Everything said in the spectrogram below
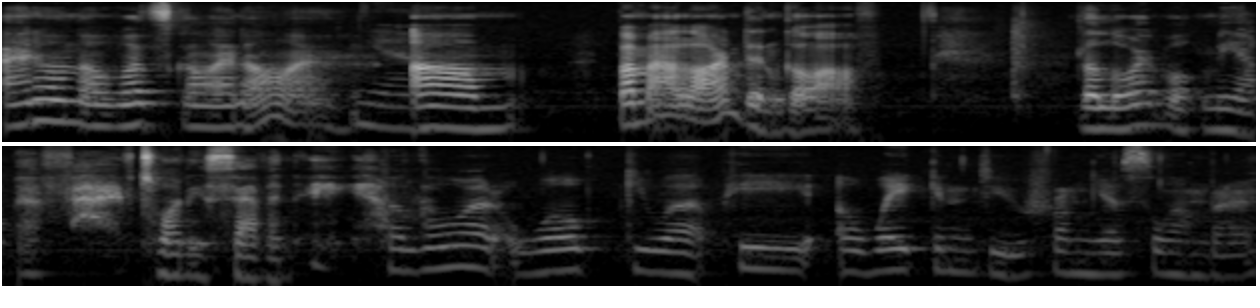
I don't know what's going on. yeah. Um, but my alarm didn't go off. The Lord woke me up at five twenty seven a.m. the Lord woke you up. He awakened you from your slumber,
